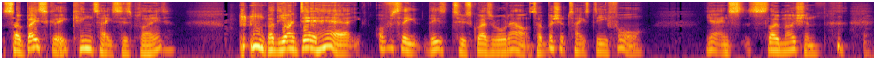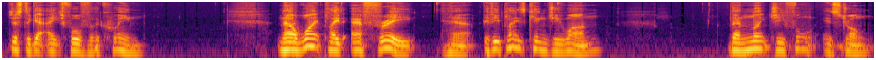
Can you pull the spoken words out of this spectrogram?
so basically, king takes is played. but the idea here, obviously, these two squares are ruled out. So bishop takes d4. Yeah, in slow motion, just to get h4 for the queen. Now, white played f3 here. If he plays king g1, then knight g4 is strong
